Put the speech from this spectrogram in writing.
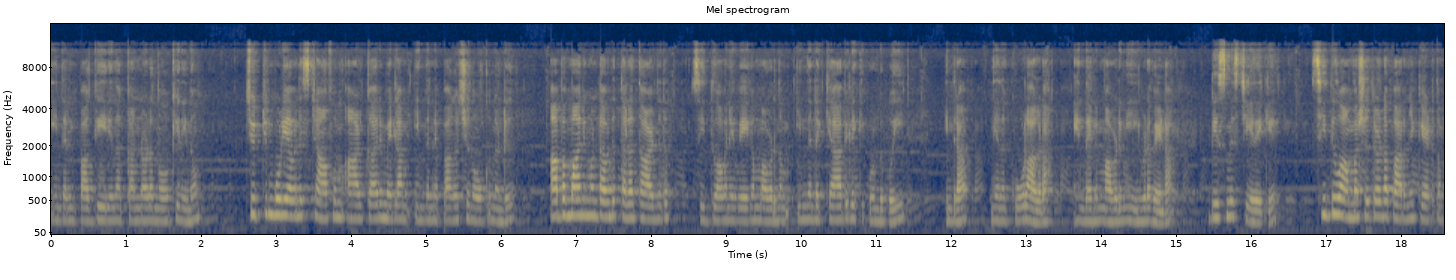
ഇന്ദ്രൻ പകയിരുന്ന കണ്ണോടെ നോക്കി നിന്നു. ചുറ്റും കൂടി അവന്റെ സ്റ്റാഫും ആൾക്കാരും എല്ലാം ഇന്ദ്രനെ പകച്ചു നോക്കുന്നുണ്ട്. അപമാനം കൊണ്ട് അവന്റെ തല താഴ്ന്നതും സിദ്ധു അവനെ വേഗം അവിടുന്ന് ഇന്ദ്രന്റെ ക്യാബിലേക്ക് കൊണ്ടുപോയി ഇന്ദ്ര നീ ഒന്ന് കൂളാകടാ എന്തായാലും അവിടെ നീ ഇവിടെ വേണ്ട. ഡിസ്മിസ് ചെയ്തേക്ക്. സിദ്ധു അമർഷത്തോടെ പറഞ്ഞു കേട്ടതും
